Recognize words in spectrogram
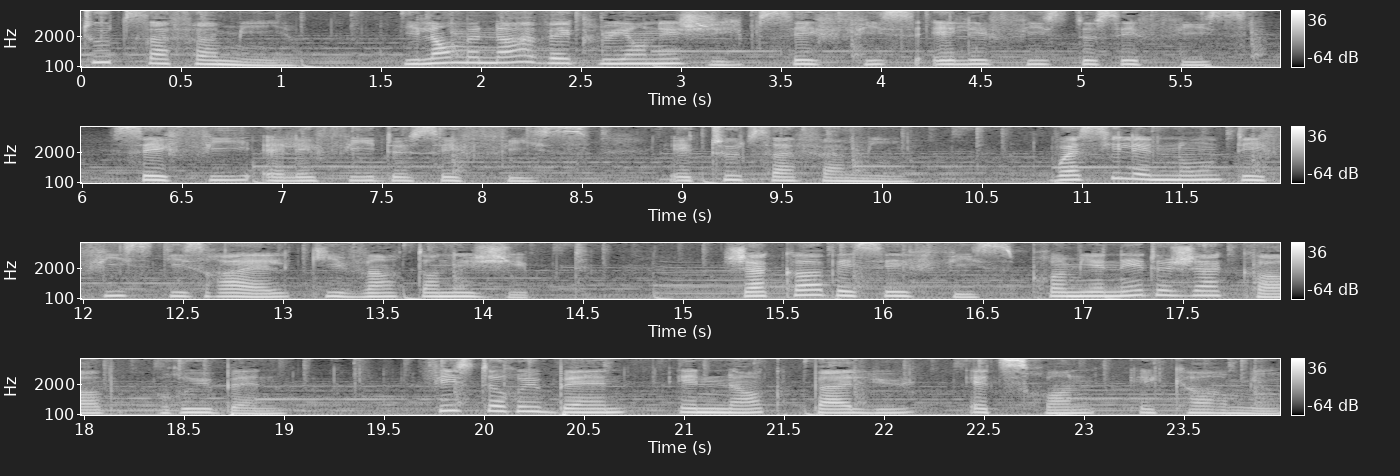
toute sa famille. Il emmena avec lui en Égypte ses fils et les fils de ses fils, ses filles et les filles de ses fils, et toute sa famille. Voici les noms des fils d'Israël qui vinrent en Égypte. Jacob et ses fils, premier-né de Jacob, Ruben. Fils de Ruben, Enoch, Palu, Etzron et Carmi.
